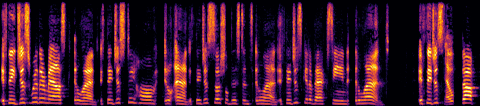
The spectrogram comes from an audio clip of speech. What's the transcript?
if they just wear their mask, it'll end. If they just stay home, it'll end. If they just social distance, it'll end. If they just get a vaccine, it'll end. If they just Nope. stop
